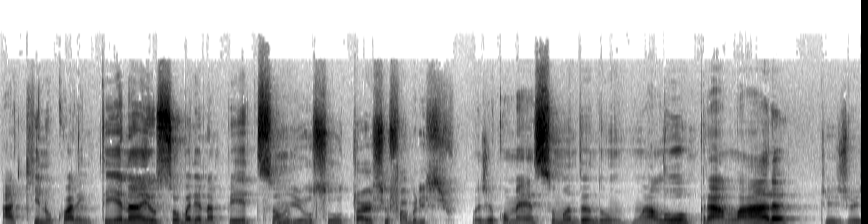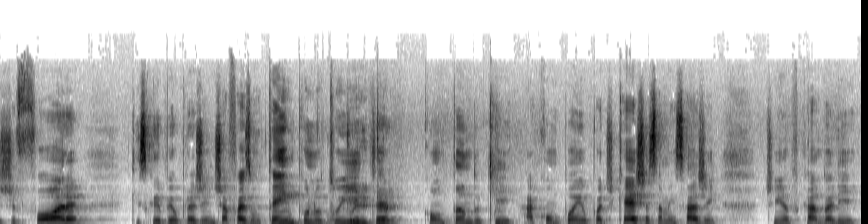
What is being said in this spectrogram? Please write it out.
aqui no Quarentena. Eu sou Mariana Petson. E eu sou o Tárcio Fabrício. Hoje eu começo mandando um, um alô para a Lara, de Juiz de Fora, que escreveu para a gente já faz um tempo no, no Twitter, Twitter, contando que acompanha o podcast. Essa mensagem tinha ficado ali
